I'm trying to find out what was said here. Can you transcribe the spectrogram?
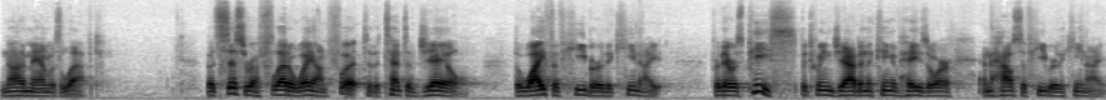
Not a man was left. But Sisera fled away on foot to the tent of Jael, the wife of Heber the Kenite for there was peace between Jabin the king of Hazor and the house of Heber the Kenite.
